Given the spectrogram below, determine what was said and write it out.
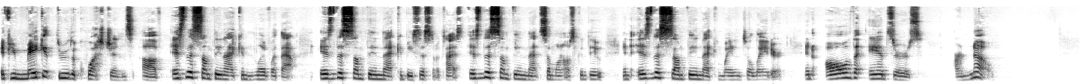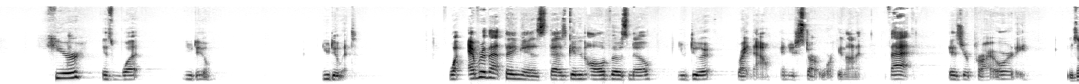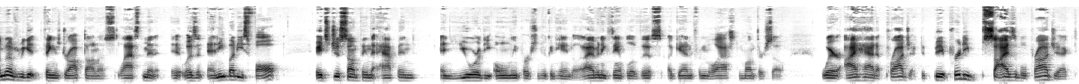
if you make it through the questions of is this something I can live without? Is this something that can be systematized? Is this something that someone else can do? And is this something that can wait until later? And all the answers are no. Here is what you do you do it. Whatever that thing is that is getting all of those no, you do it right now and you start working on it. That is your priority. And sometimes we get things dropped on us last minute. It wasn't anybody's fault. It's just something that happened and you're the only person who can handle it. I have an example of this again from the last month or so where I had a project, a pretty sizable project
